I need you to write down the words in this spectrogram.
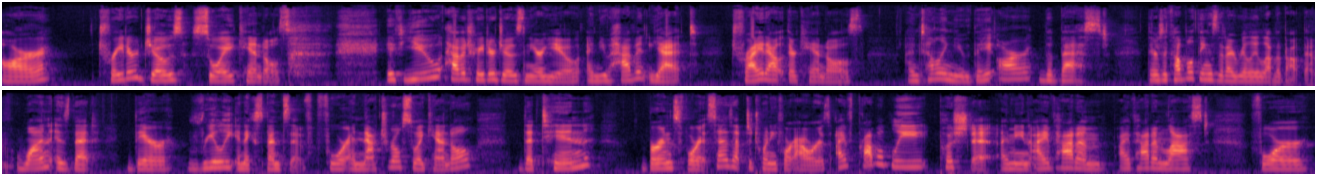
are Trader Joe's soy candles. if you have a Trader Joe's near you and you haven't yet tried out their candles, I'm telling you, they are the best. There's a couple things that I really love about them. One is that they're really inexpensive. For a natural soy candle, the tin burns for it says up to 24 hours. I've probably pushed it. I mean, I've had them I've had them last for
